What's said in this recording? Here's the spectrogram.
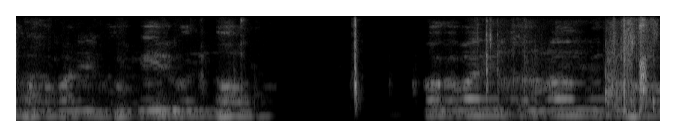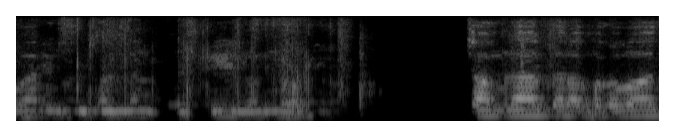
ভগবানের বুকের গন্ধ ভগবানের করুণামৃত ভগবানের পুষ্পের গন্ধ চামড়ার দ্বারা ভগবত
